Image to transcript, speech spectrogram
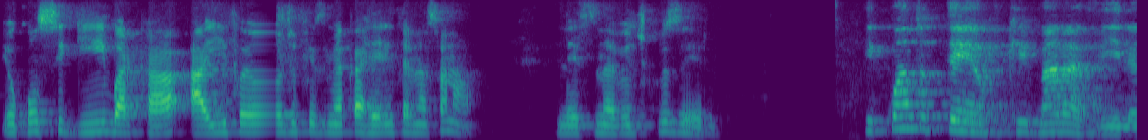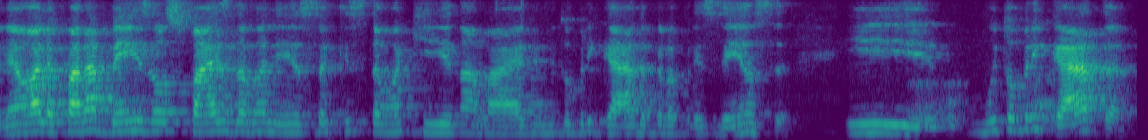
eu consegui embarcar, aí foi onde eu fiz minha carreira internacional, nesse navio de cruzeiro. E quanto tempo, que maravilha, né? Olha, parabéns aos pais da Vanessa que estão aqui na live, muito obrigada pela presença. E muito obrigada.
